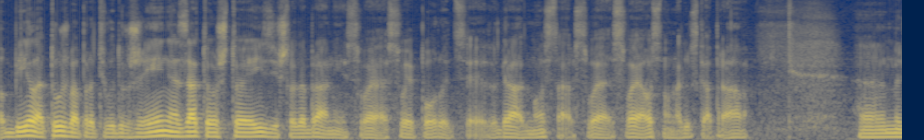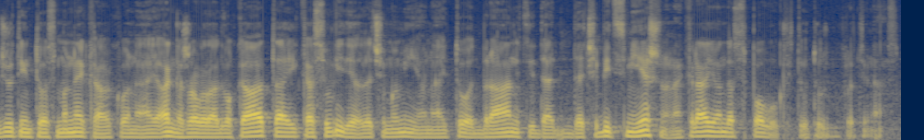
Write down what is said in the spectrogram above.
uh, bila tužba protiv udruženja zato što je izišlo da brani svoja, svoje porodice, grad Mostar, svoja, svoja osnovna ljudska prava. E, međutim, to smo nekako onaj, angažovali advokata i kad su vidjeli da ćemo mi onaj, to odbraniti, da, da će biti smiješno na kraju, onda su povukli tu tužbu protiv nas.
